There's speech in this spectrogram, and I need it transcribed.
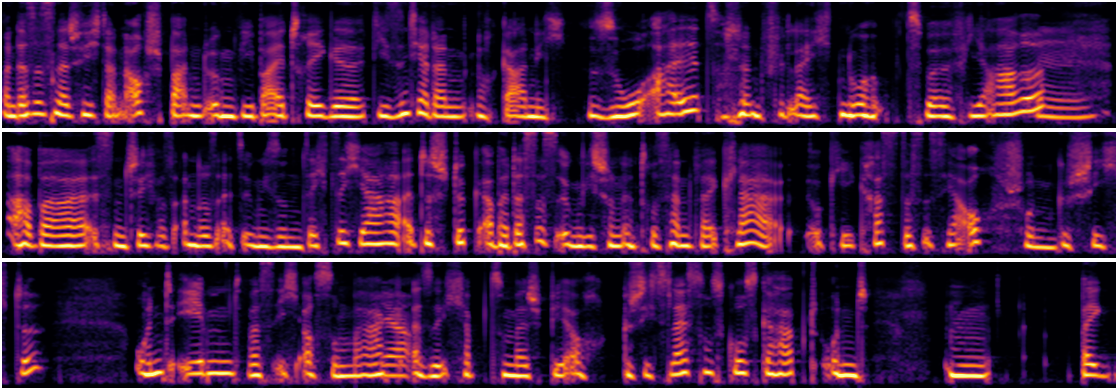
Und das ist natürlich dann auch spannend, irgendwie Beiträge, die sind ja dann noch gar nicht so alt, sondern vielleicht nur zwölf Jahre, mhm. aber ist natürlich was anderes als irgendwie so ein 60 Jahre altes Stück, aber das ist irgendwie schon interessant, weil klar, okay, krass, das ist ja auch auch schon Geschichte. Und eben, was ich auch so mag, ja. also ich habe zum Beispiel auch Geschichtsleistungskurs gehabt und mh, mm, bei,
